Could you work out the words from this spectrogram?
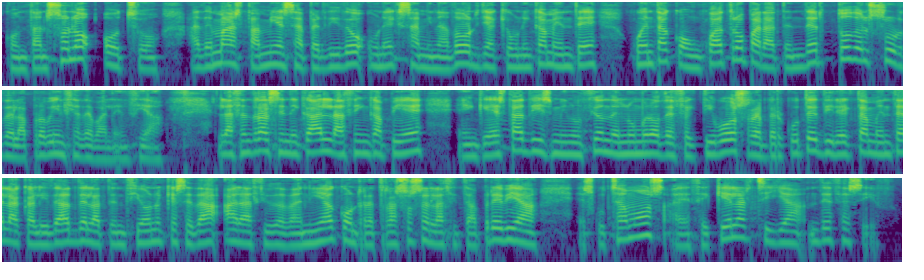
con tan solo 8. Además, también se ha perdido un examinador, ya que únicamente cuenta con cuatro para atender todo el sur de la provincia de Valencia. La central sindical hace hincapié en que esta disminución del número de efectivos repercute directamente en la calidad de la atención que se da a la ciudadanía con retrasos en la cita previa. Escuchamos a Ezequiel Archilla de CESIF.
